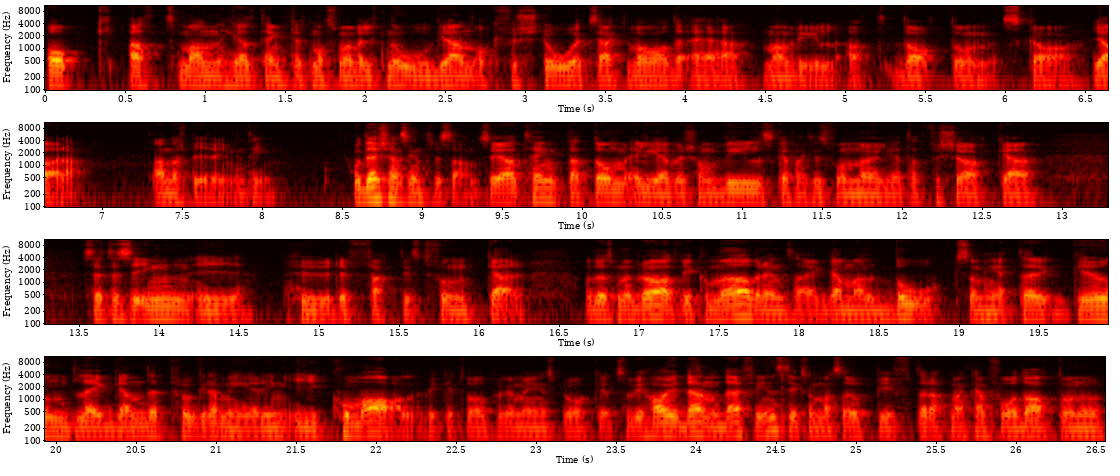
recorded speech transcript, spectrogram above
Och att man helt enkelt måste vara väldigt noggrann och förstå exakt vad det är man vill att datorn ska göra. Annars blir det ingenting. Och det känns intressant. Så jag har tänkt att de elever som vill ska faktiskt få en möjlighet att försöka sätta sig in i hur det faktiskt funkar. Och det som är bra är att vi kom över en sån här gammal bok som heter Grundläggande programmering i komal, vilket var programmeringsspråket. Så vi har ju den och där finns liksom massa uppgifter att man kan få datorn att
